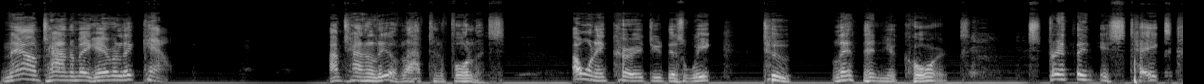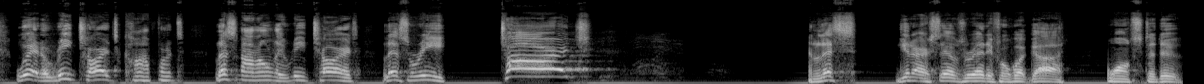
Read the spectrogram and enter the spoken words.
Now I'm trying to make every lick count. I'm trying to live life to the fullest. I want to encourage you this week to lengthen your cords, strengthen your stakes. We're at a recharge conference. Let's not only recharge, let's recharge. And let's get ourselves ready for what God wants to do.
